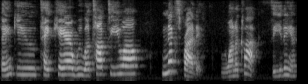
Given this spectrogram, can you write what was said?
Thank you. Take care. We will talk to you all next Friday, one o'clock. See you then.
